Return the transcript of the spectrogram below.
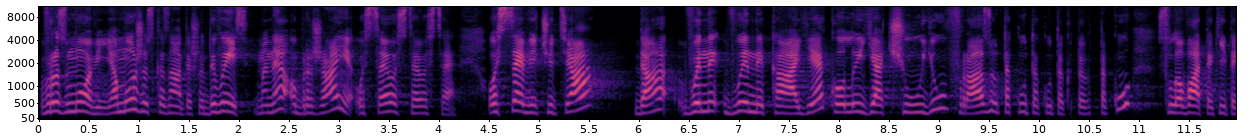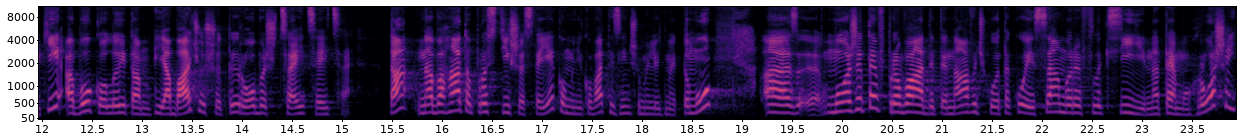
в розмові я можу сказати, що дивись, мене ображає ось це, ось це, ось це. Ось це відчуття да, виникає, коли я чую фразу таку, таку, таку, таку, таку, слова такі, такі, або коли там я бачу, що ти робиш це і це і це. Да? Набагато простіше стає комунікувати з іншими людьми. Тому е, е, можете впровадити навичку такої саморефлексії на тему грошей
